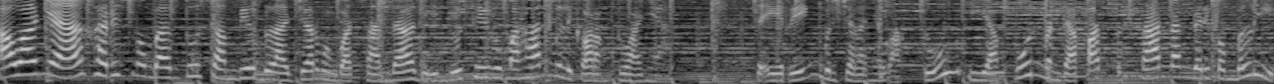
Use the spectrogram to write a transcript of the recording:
Awalnya, Haris membantu sambil belajar membuat sandal di industri rumahan milik orang tuanya. Seiring berjalannya waktu, ia pun mendapat pesanan dari pembeli.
